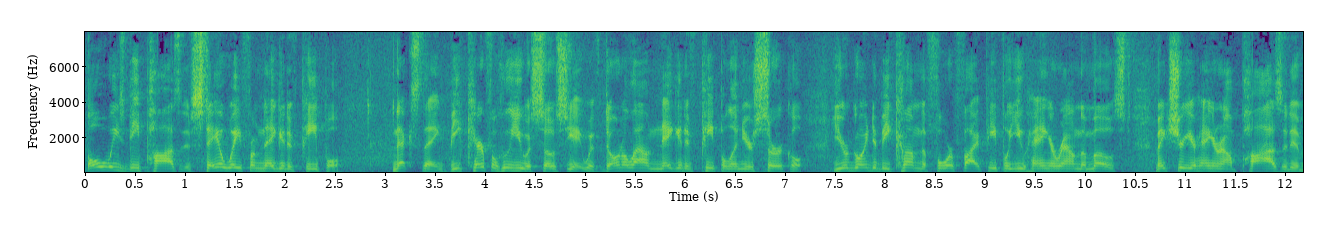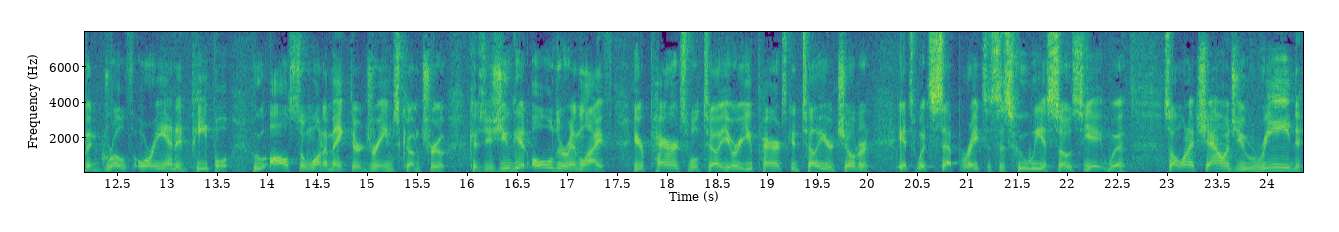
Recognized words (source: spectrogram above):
Always be positive. Stay away from negative people. Next thing, be careful who you associate with. Don't allow negative people in your circle. You're going to become the four or five people you hang around the most. Make sure you're hanging around positive and growth oriented people who also want to make their dreams come true. Because as you get older in life, your parents will tell you, or you parents can tell your children, it's what separates us is who we associate with. So I want to challenge you read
